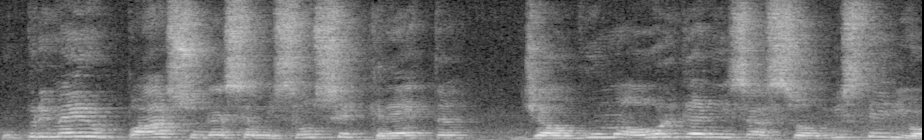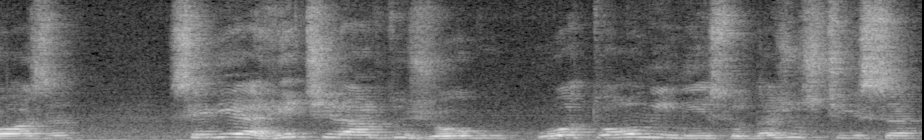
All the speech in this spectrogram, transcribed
O primeiro passo dessa missão secreta de alguma organização misteriosa seria retirar do jogo o atual ministro da Justiça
